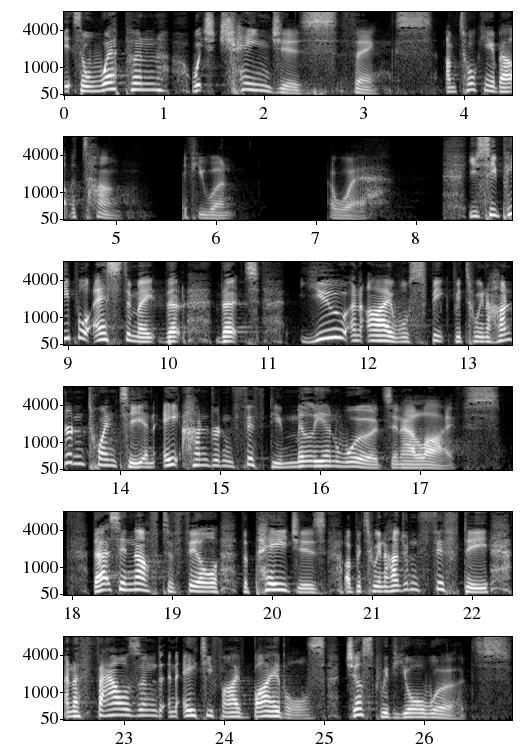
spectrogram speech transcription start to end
it's a weapon which changes things. I'm talking about the tongue, if you weren't aware. You see, people estimate that, that you and I will speak between 120 and 850 million words in our lives. That's enough to fill the pages of between 150 and 1,085 Bibles just with your words.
